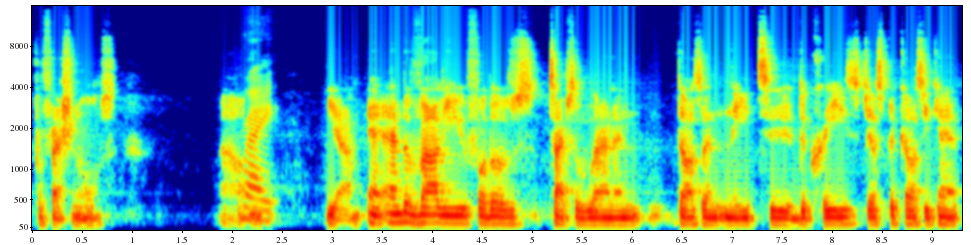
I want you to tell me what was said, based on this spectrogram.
professionals. Um, right. Yeah, and, and the value for those types of learning doesn't need to decrease just because you can't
